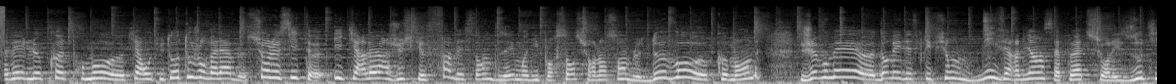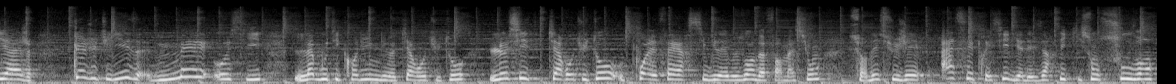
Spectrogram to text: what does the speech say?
Vous avez le code promo euh, Caro Tuto, toujours valable sur le site e-carler jusque fin décembre. Vous avez moins 10% sur l'ensemble de vos commandes. Je vous mets dans les descriptions divers liens. Ça peut être sur les outillages que j'utilise, mais aussi la boutique ligne Caro Tuto, le site carotuto.fr si vous avez besoin d'informations sur des sujets assez précis. Il y a des articles qui sont souvent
